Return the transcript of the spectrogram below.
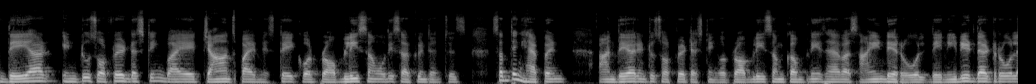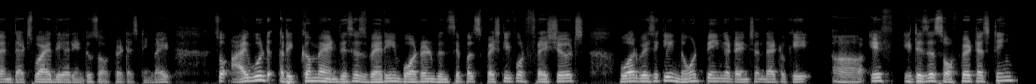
they are into software testing by chance by mistake or probably some of the circumstances something happened and they are into software testing or probably some companies have assigned a role they needed that role and that's why they are into software testing right? So i would recommend this is very important principle especially for freshers who are basically not paying attention that okay uh, if it is a software testing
